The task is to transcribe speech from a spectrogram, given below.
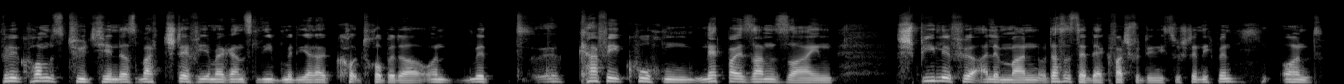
Willkommenstütchen, das macht Steffi immer ganz lieb mit ihrer Ko Truppe da. Und mit äh, Kaffee, nett beisammen sein, Spiele für alle Mann. Und das ist dann der Quatsch, für den ich zuständig bin. Und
